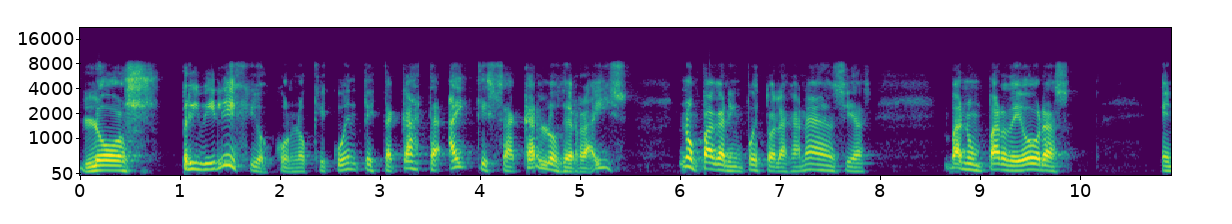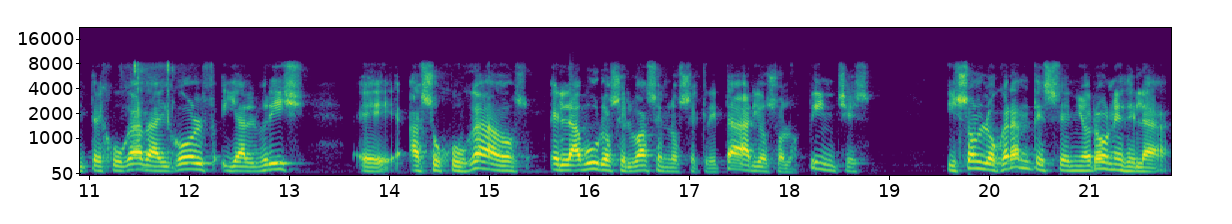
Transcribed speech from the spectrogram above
Los privilegios con los que cuenta esta casta hay que sacarlos de raíz. No pagan impuesto a las ganancias, van un par de horas entre jugada al golf y al bridge eh, a sus juzgados, el laburo se lo hacen los secretarios o los pinches, y son los grandes señorones de la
